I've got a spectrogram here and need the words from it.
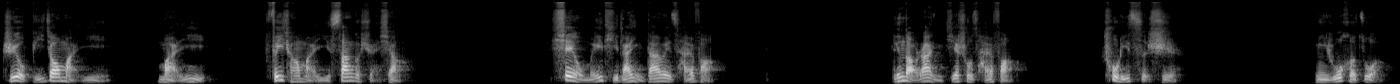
只有比较满意、满意。非常满意三个选项。现有媒体来你单位采访，领导让你接受采访，处理此事，你如何做？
